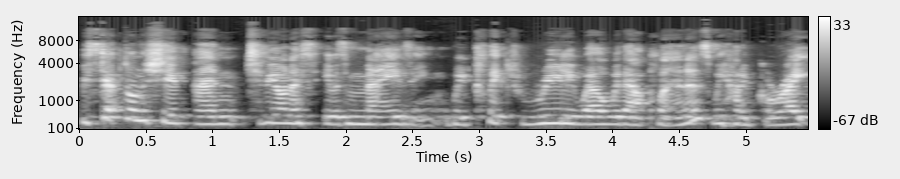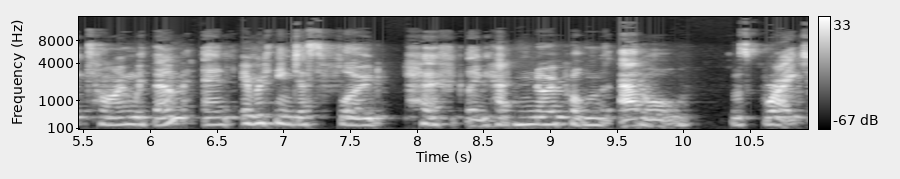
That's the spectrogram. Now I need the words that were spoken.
we stepped on the ship, and to be honest, it was amazing. We clicked really well with our planners. We had a great time with them, and everything just flowed perfectly. We had no problems at all. It was great.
